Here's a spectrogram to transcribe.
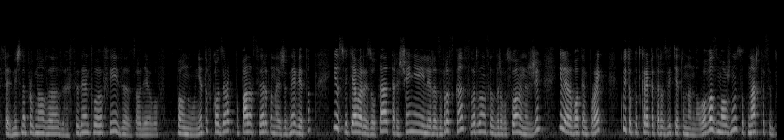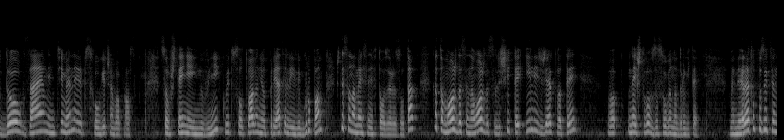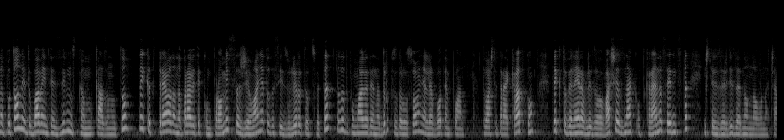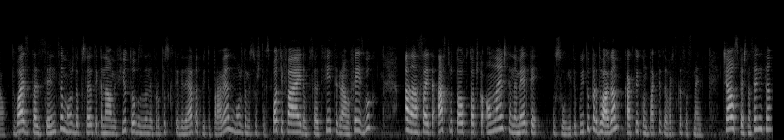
седмична прогноза за Асцендент Лъв и за Зодия Лъв. Пълнолунието в Козирог попада в сферата на ежедневието и осветява резултат, решение или развръзка, свързана с здравословен режим или работен проект, които подкрепят развитието на нова възможност, отнаща се до дълг, заем, интимен или психологичен въпрос. Съобщения и новини, които са отлагани от приятели или група, ще са намесени в този резултат, като може да се наложи да се лишите или жертвате в нещо в заслуга на другите. Венера е в опозиция на Плутон и добавя интензивност към казаното, тъй като трябва да направите компромис с желанието да се изолирате от света, за да помагате на друг в здравословен или работен план. Това ще трае кратко, тъй като Венера влиза във вашия знак от края на седмицата и ще ви зареди за едно ново начало. Това е за тази седмица. Може да последвате канала ми в YouTube, за да не пропускате видеята, които правя. Може да ме слушате в Spotify, да ме последвате в Instagram, в Facebook. А на сайта astrotalks.online ще намерите услугите, които предлагам, както и контакти за връзка с мен. Чао! Успешна седмица!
